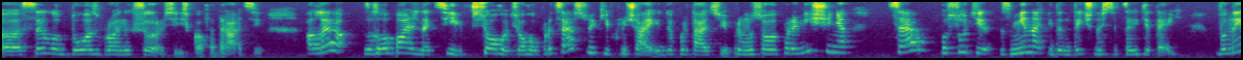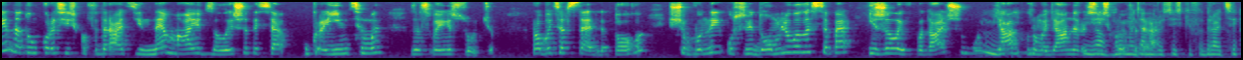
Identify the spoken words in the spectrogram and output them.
е, силу до збройних сил Російської Федерації. Але глобальна ціль всього цього процесу, який включає і депортацію, і примусове переміщення, це по суті зміна ідентичності цих дітей. Вони, на думку Російської Федерації, не мають залишитися українцями за своєю суттю. Робиться все для того, щоб вони усвідомлювали себе і жили в подальшому як громадяни Як Російської громадяни Федерації. Російської Федерації.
